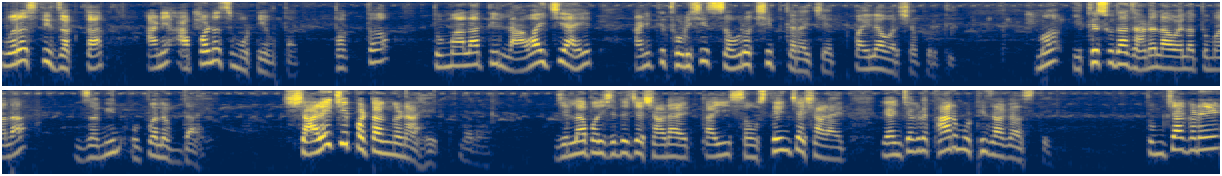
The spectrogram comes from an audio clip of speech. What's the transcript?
वरच ती जगतात आणि आपणच मोठी होतात. फक्त तुम्हाला ती लावायची आहेत आणि ती थोडीशी संरक्षित करायची आहेत पहिल्या वर्षापुरती. मग इथेसुद्धा झाडं लावायला तुम्हाला जमीन उपलब्ध आहे. शाळेची पटांगणं आहेत. बरोबर जिल्हा परिषदेच्या शाळा आहेत काही संस्थेंच्या शाळा आहेत. यांच्याकडे फार मोठी जागा असते. तुमच्याकडे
